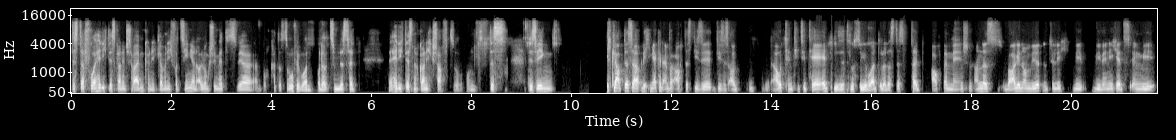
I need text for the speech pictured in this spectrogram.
das davor hätte ich das gar nicht schreiben können. Ich glaube, wenn ich vor zehn Jahren ein Album geschrieben hätte, das wäre einfach Katastrophe geworden. Oder zumindest halt hätte ich das noch gar nicht geschafft. So. Und das, deswegen ich glaube, dass er, und ich merke halt einfach auch, dass diese dieses Authentizität, dieses lustige Wort, oder dass das halt auch beim Menschen anders wahrgenommen wird, natürlich, wie, wie wenn ich jetzt irgendwie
